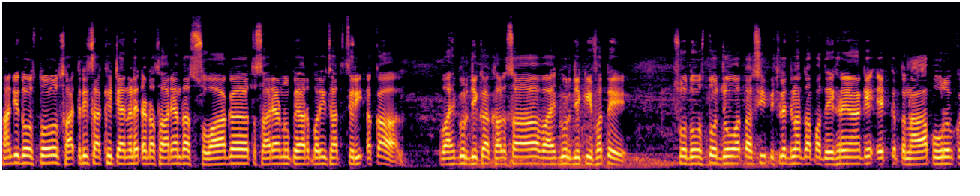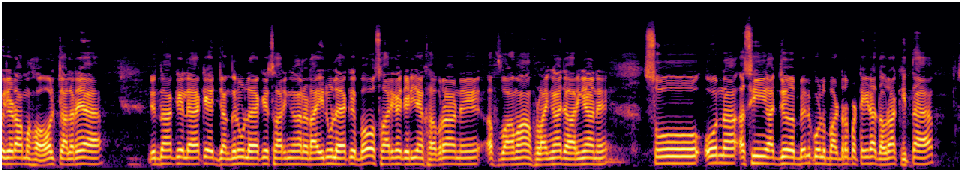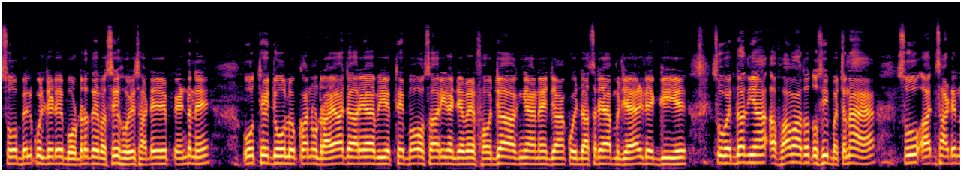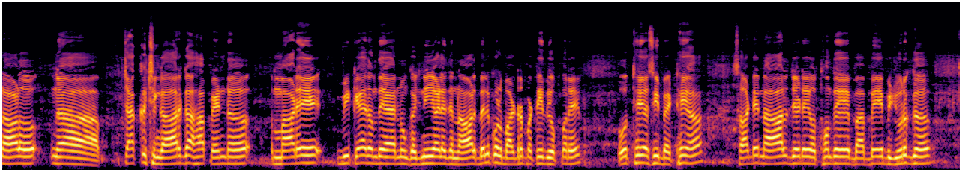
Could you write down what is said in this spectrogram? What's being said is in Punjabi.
ਹਾਂਜੀ ਦੋਸਤੋ, ਸਤਿ ਸਾਖੀ ਚੈਨਲ 'ਤੇ ਤੁਹਾਡਾ ਸਾਰਿਆਂ ਦਾ ਸਵਾਗਤ। ਸਾਰਿਆਂ ਨੂੰ ਪਿਆਰ ਭਰੀ ਸਤਿ ਸ੍ਰੀ ਅਕਾਲ। ਵਾਹਿਗੁਰੂ ਜੀ ਕਾ ਖਾਲਸਾ, ਵਾਹਿਗੁਰੂ ਜੀ ਕੀ ਫਤਿਹ। ਸੋ ਦੋਸਤੋ, ਜੋ ਆ ਅਸੀਂ ਪਿਛਲੇ ਦਿਨਾਂ ਤੋਂ ਆਪਾਂ ਦੇਖ ਰਹੇ ਹਾਂ ਕਿ ਇੱਕ ਤਣਾਅਪੂਰਵਕ ਜਿਹੜਾ ਮਾਹੌਲ ਚੱਲ ਰਿਹਾ ਹੈ। ਜਿੱਦਾਂ ਕਿ ਲੈ ਕੇ ਜੰਗ ਨੂੰ ਲੈ ਕੇ, ਸਾਰੀਆਂ ਲੜਾਈ ਨੂੰ ਲੈ ਕੇ ਬਹੁਤ ਸਾਰੀਆਂ ਜਿਹੜੀਆਂ ਖਬਰਾਂ ਨੇ, ਅਫਵਾਹਾਂ ਫਲਾਈਆਂ ਜਾ ਰਹੀਆਂ ਨੇ। ਸੋ ਉਹਨਾਂ ਅਸੀਂ ਅੱਜ ਬਿਲਕੁਲ ਬਾਰਡਰ ਪੱਟੀ ਜਿਹੜਾ ਦੌਰਾ ਕੀਤਾ ਹੈ। ਸੋ ਬਿਲਕੁਲ ਜਿਹੜੇ ਬਾਰਡਰ ਤੇ ਵਸੇ ਹੋਏ ਸਾਡੇ ਪਿੰਡ ਨੇ ਉੱਥੇ ਜੋ ਲੋਕਾਂ ਨੂੰ ਡਰਾਇਆ ਜਾ ਰਿਹਾ ਵੀ ਇੱਥੇ ਬਹੁਤ ਸਾਰੀਆਂ ਜਿਵੇਂ ਫੌਜਾਂ ਆ ਗਈਆਂ ਨੇ ਜਾਂ ਕੋਈ ਦੱਸ ਰਿਹਾ ਮਜੈਲ ਡਿੱਗ ਗਈ ਏ ਸੋ ਇਦਾਂ ਦੀਆਂ ਅਫਵਾਹਾਂ ਤੋਂ ਤੁਸੀਂ ਬਚਣਾ ਹੈ। ਸੋ ਅੱਜ ਸਾਡੇ ਨਾਲ ਅ, ਚੱਕ ਸ਼ਿੰਗਾਰਗਾਹ ਪਿੰਡ ਮਾੜੇ ਵੀ ਕਹਿ ਦਿੰਦੇ ਆ ਇਹਨੂੰ ਗਜਨੀ ਵਾਲੇ ਦੇ ਨਾਲ ਬਿਲਕੁਲ ਬਾਰਡਰ ਪੱਟੀ ਦੇ ਉੱਪਰ ਏ। ਉੱਥੇ ਅਸੀਂ ਬੈਠੇ ਆ ਸਾਡੇ ਨਾਲ ਜਿਹੜੇ ਉੱਥੋਂ ਦੇ ਬਾਬੇ ਬਜ਼ੁਰਗ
